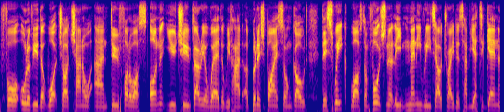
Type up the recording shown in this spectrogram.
For all of you that watch our channel and do follow us on YouTube, very aware that we've had a bullish bias on gold this week, whilst unfortunately many retail traders have yet again again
